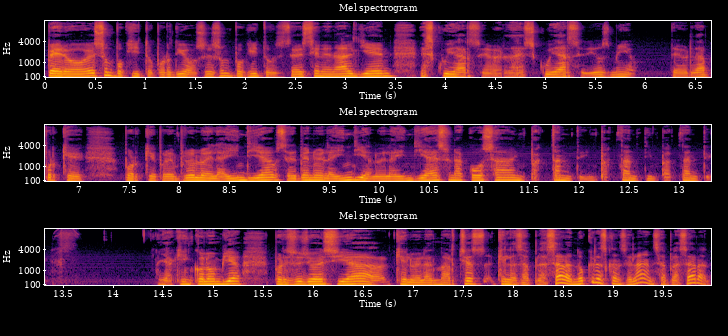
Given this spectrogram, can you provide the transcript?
pero es un poquito, por Dios, es un poquito. Si ustedes tienen a alguien, es cuidarse, ¿verdad? Es cuidarse, Dios mío de verdad, porque, porque por ejemplo lo de la India, ustedes ven lo de la India, lo de la India es una cosa impactante, impactante, impactante. Y aquí en Colombia, por eso yo decía que lo de las marchas, que las aplazaran, no que las cancelaran, se aplazaran.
